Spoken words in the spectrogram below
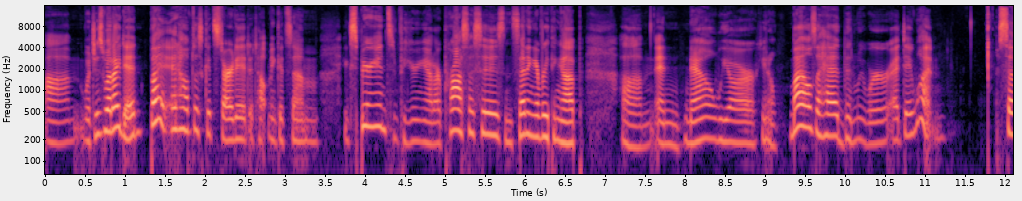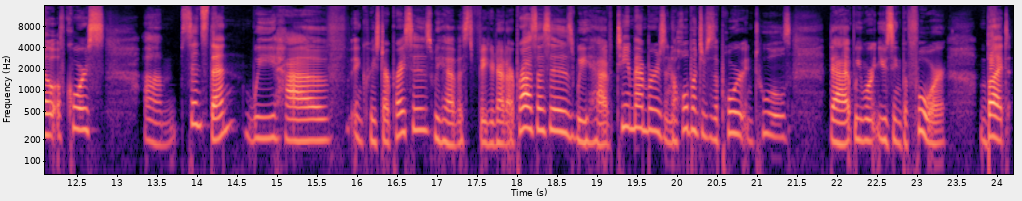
um, which is what I did. But it helped us get started. It helped me get some experience in figuring out our processes and setting everything up. Um, and now we are, you know, miles ahead than we were at day one. So, of course, um, since then, we have increased our prices, we have figured out our processes, we have team members and a whole bunch of support and tools that we weren't using before. But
